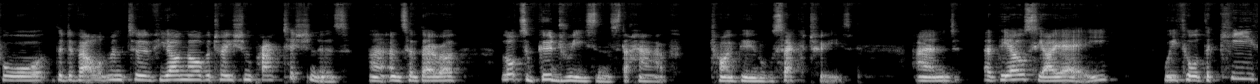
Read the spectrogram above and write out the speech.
for the development of young arbitration practitioners. Uh, and so there are lots of good reasons to have tribunal secretaries. And at the LCIA, we thought the key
